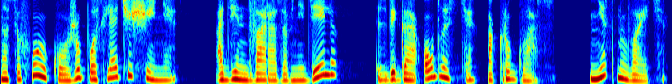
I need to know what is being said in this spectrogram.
на сухую кожу после очищения, один-два раза в неделю, избегая области вокруг глаз. Не смывайте.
